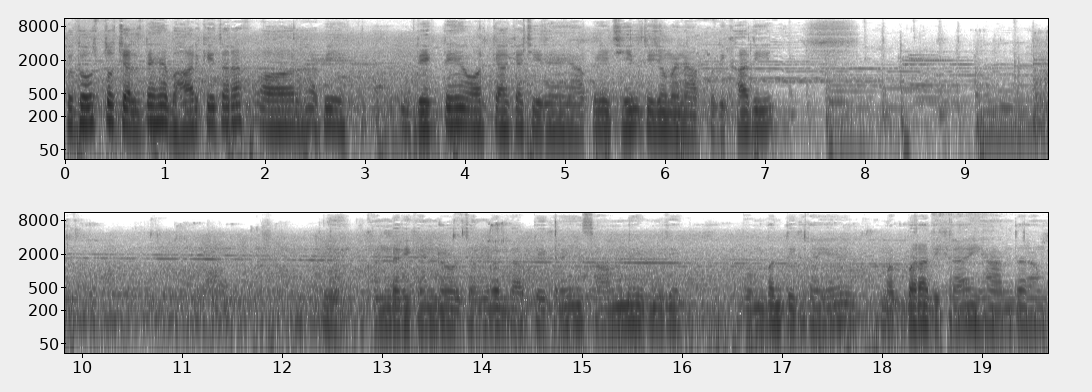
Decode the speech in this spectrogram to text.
तो दोस्तों, चलते हैं बाहर की तरफ़ और अभी देखते हैं और क्या क्या चीज़ें हैं यहाँ पे। ये झील थी जो मैंने आपको दिखा दी है। खंडर ही खंडर और जंगल आप देख रहे हैं। सामने मुझे गुंबद दिख रही है मकबरा दिख रहा है। यहाँ अंदर हम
